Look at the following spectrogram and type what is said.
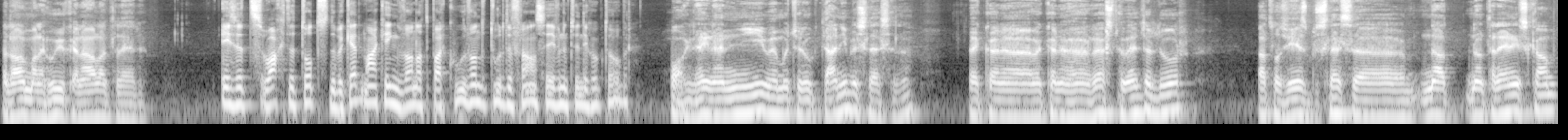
dat allemaal in goede kanalen te leiden. Is het wachten tot de bekendmaking van het parcours van de Tour de France 27 oktober? Oh, ik denk dat niet. We moeten ook dat niet beslissen. Hè. Wij, kunnen, wij kunnen de winter door. Laten we eerst beslissen eh, na, na het trainingskamp.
